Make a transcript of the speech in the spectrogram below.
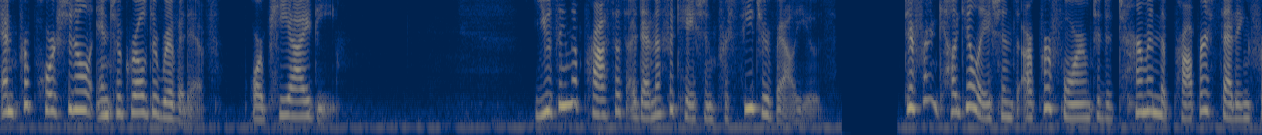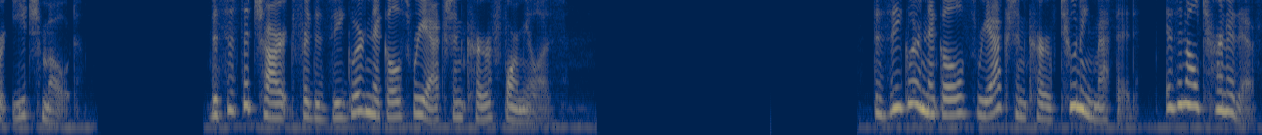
and proportional integral derivative, or PID. Using the process identification procedure values, different calculations are performed to determine the proper setting for each mode. This is the chart for the Ziegler-Nichols reaction curve formulas. The Ziegler-Nichols reaction curve tuning method is an alternative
